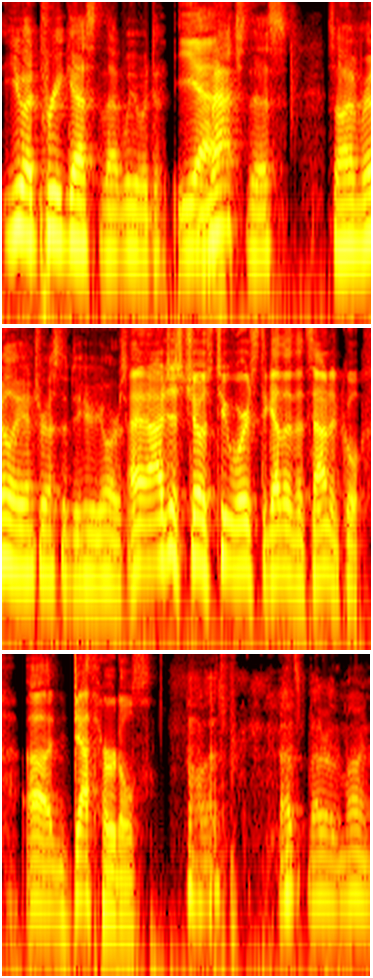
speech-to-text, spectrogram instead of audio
you had pre-guessed that we would Yeah. match this, so I'm really interested to hear yours. And I just chose two words together that sounded cool. Uh, death hurdles. Oh, that's that's better than mine.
